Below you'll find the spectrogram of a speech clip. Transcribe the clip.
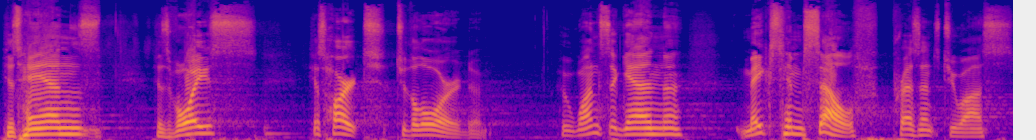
his hands, his voice, his heart to the Lord, who once again makes himself present to us,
